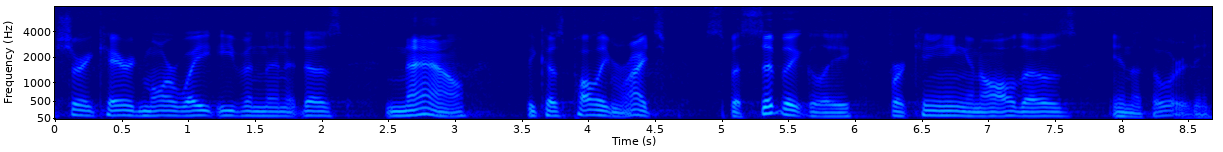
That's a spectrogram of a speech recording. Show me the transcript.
sure he carried more weight even than it does now because Paul even writes specifically for king and all those in authority.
